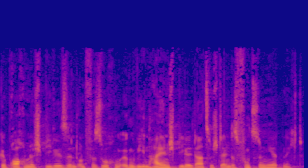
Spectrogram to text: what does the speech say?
gebrochene Spiegel sind und versuchen, irgendwie einen heilen Spiegel darzustellen. Das funktioniert nicht.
